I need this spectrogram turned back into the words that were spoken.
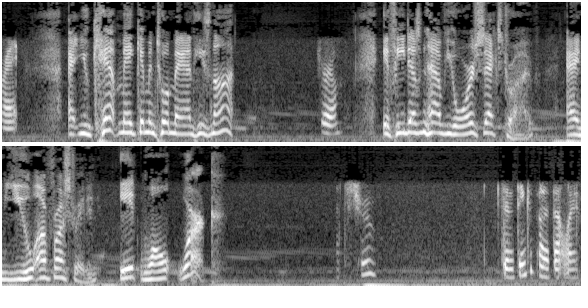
Right. And you can't make him into a man he's not. True. If he doesn't have your sex drive and you are frustrated, it won't work. That's true. Didn't think about it that way.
